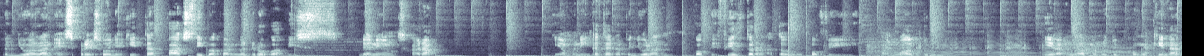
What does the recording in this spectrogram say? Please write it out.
penjualan espressonya kita pasti bakal ngedrop habis. Dan yang sekarang yang meningkat ada penjualan kopi filter atau kopi manual brew. Ya nggak menutup kemungkinan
